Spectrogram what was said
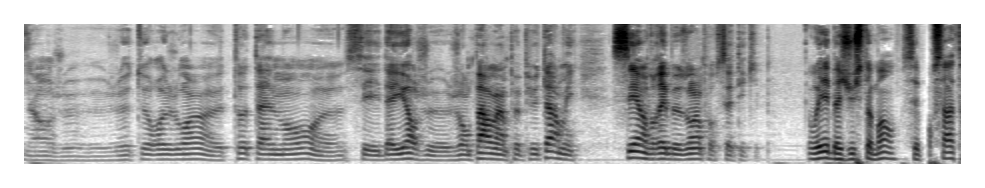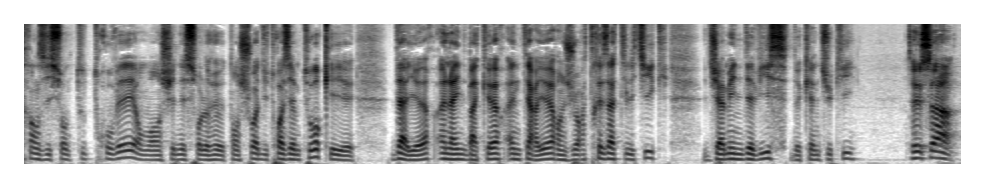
Non, je, je te rejoins euh, totalement. Euh, c'est d'ailleurs, j'en parle un peu plus tard, mais c'est un vrai besoin pour cette équipe. Oui, ben justement, c'est pour ça, transition toute trouvée. On va enchaîner sur le, ton choix du troisième tour, qui est d'ailleurs un linebacker intérieur, un joueur très athlétique, Jamin Davis de Kentucky. C'est ça.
